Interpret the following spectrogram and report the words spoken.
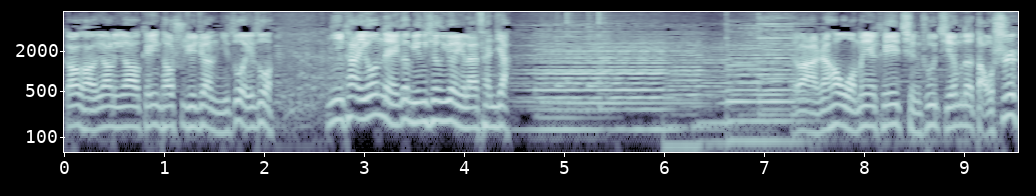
高考幺零幺给你套数学卷子，你做一做，你看有哪个明星愿意来参加？对吧？然后我们也可以请出节目的导师，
